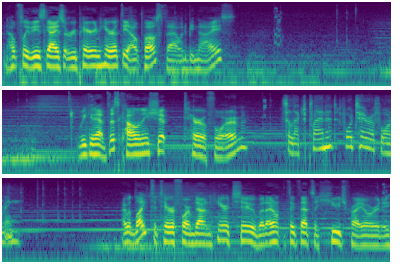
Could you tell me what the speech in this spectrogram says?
And hopefully these guys are repairing here at the outpost. That would be nice. We can have this colony ship terraform. Select planet for terraforming. I would like to terraform down here too, but I don't think that's a huge priority.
